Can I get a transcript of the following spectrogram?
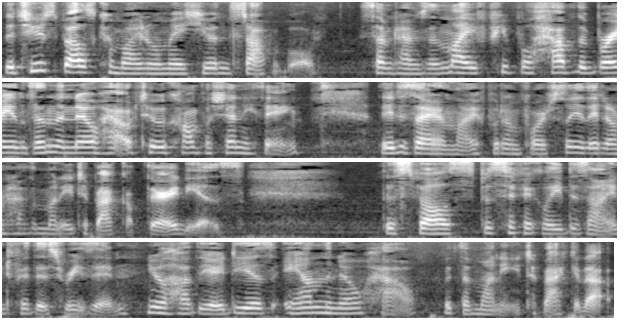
The two spells combined will make you unstoppable. Sometimes in life, people have the brains and the know how to accomplish anything they desire in life, but unfortunately, they don't have the money to back up their ideas. This spell is specifically designed for this reason. You'll have the ideas and the know how with the money to back it up.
